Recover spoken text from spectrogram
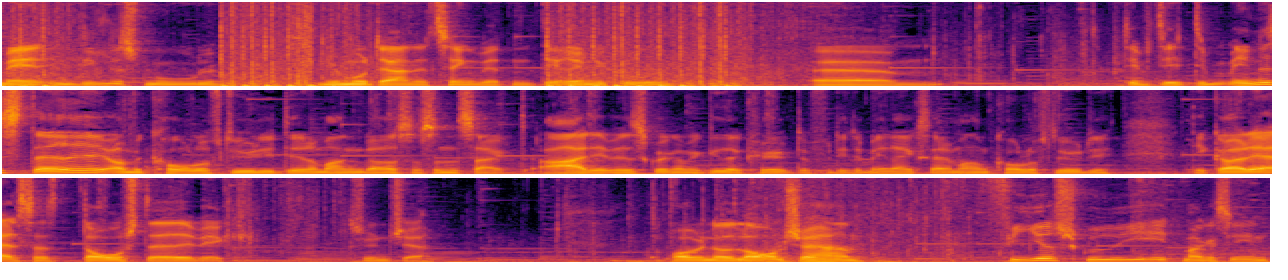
med en lille smule nymoderne ting ved den. Det er rimelig cool. Øhm, det, det, det mindes stadig om et Call of Duty. Det er der mange, der også har sådan sagt. Ah, det ved sgu ikke, om jeg gider at købe det, fordi det minder ikke særlig meget om Call of Duty. Det gør det altså dog stadigvæk, synes jeg. Så prøver vi noget launcher her. Fire skud i et magasin.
